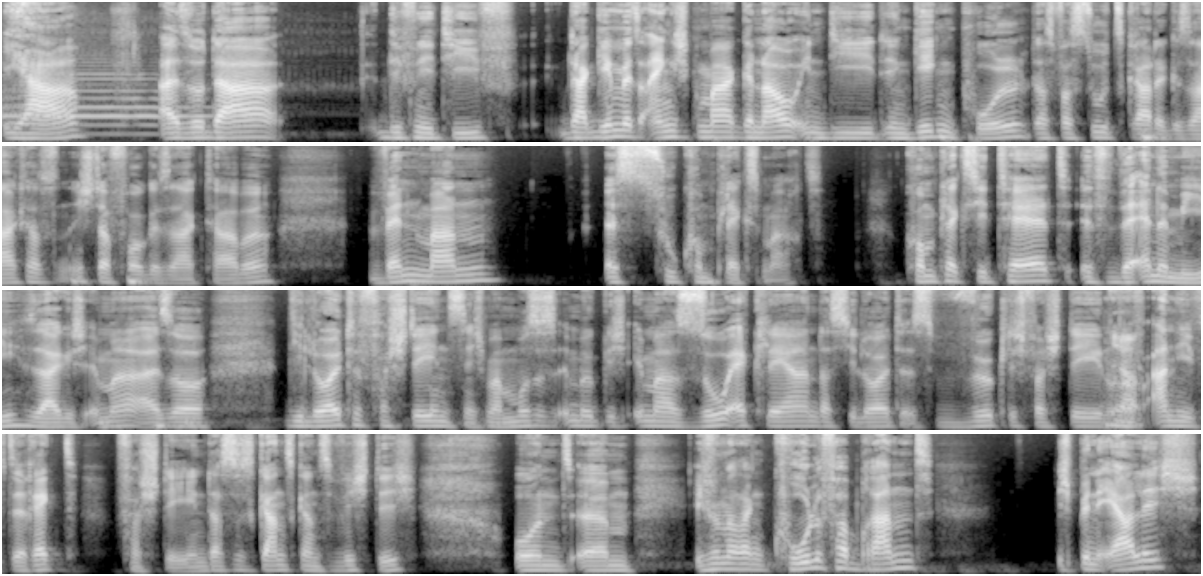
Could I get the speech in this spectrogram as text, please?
Ja, also da definitiv, da gehen wir jetzt eigentlich mal genau in die, den Gegenpol, das, was du jetzt gerade gesagt hast und ich davor gesagt habe, wenn man es zu komplex macht. Komplexität is the enemy, sage ich immer. Also die Leute verstehen es nicht. Man muss es wirklich immer so erklären, dass die Leute es wirklich verstehen und ja. auf Anhieb direkt verstehen. Das ist ganz, ganz wichtig. Und ähm, ich würde mal sagen, Kohle verbrannt. Ich bin ehrlich,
